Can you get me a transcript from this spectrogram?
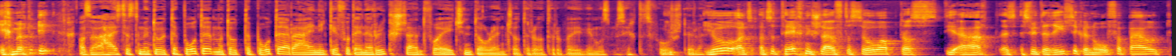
Ich möchte, ich also heisst das, man tut den Boden, man tut den Boden reinigen von diesen Rückständen von Agent Orange, oder, oder wie muss man sich das vorstellen? Ja, also, also technisch läuft das so ab, dass die Erde, es, es wird ein riesiger Ofen gebaut,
